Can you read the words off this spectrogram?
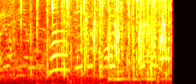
あれは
